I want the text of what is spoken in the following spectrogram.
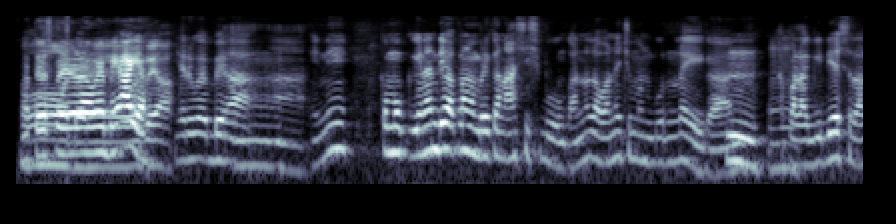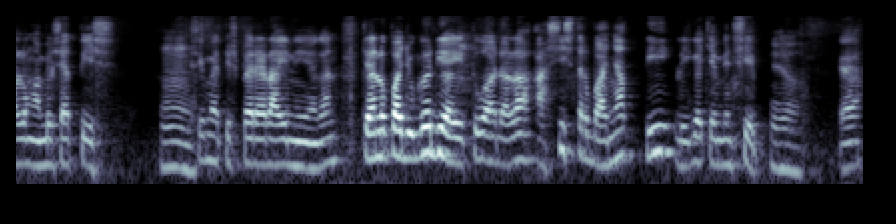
Oh, Pereira dari WBA ya? WBA. dari WBA. Nah, ini kemungkinan dia akan memberikan assist bung karena lawannya cuma Burnley kan. Hmm. Apalagi dia selalu ngambil set piece. Hmm. si Matthews Pereira ini ya kan. Jangan lupa juga dia itu adalah assist terbanyak di Liga Championship Iya. ya.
